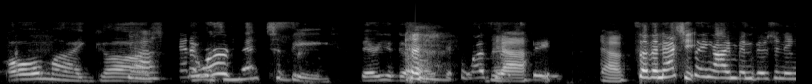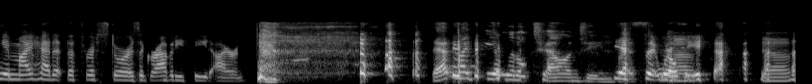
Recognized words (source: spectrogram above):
oh my gosh. Yeah, and it, it was meant to be. There you go. it was yeah. meant to be. Yeah. So the next she, thing I'm envisioning in my head at the thrift store is a gravity feed iron. that might be a little challenging. yes, it will yeah. be. yeah.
